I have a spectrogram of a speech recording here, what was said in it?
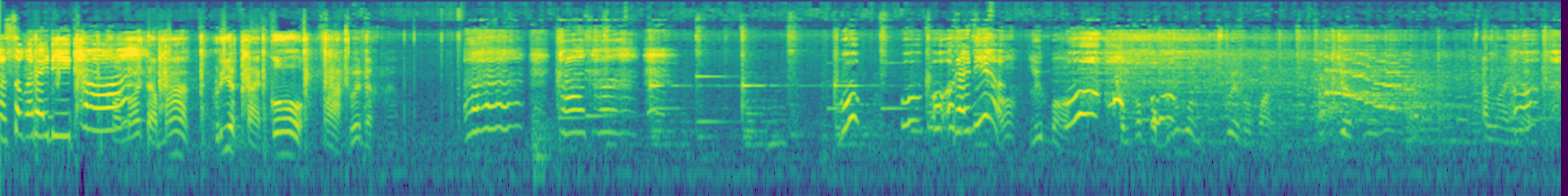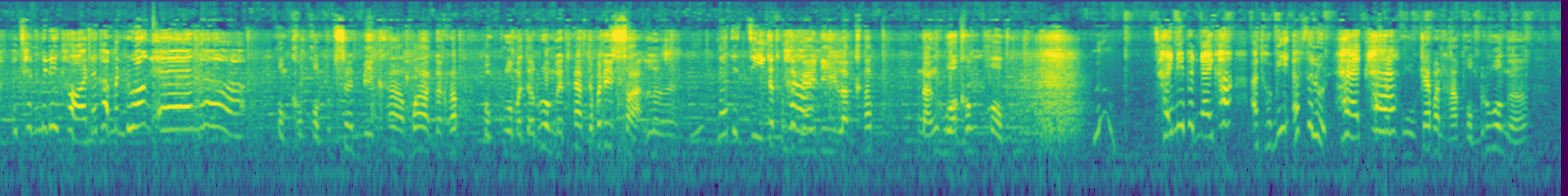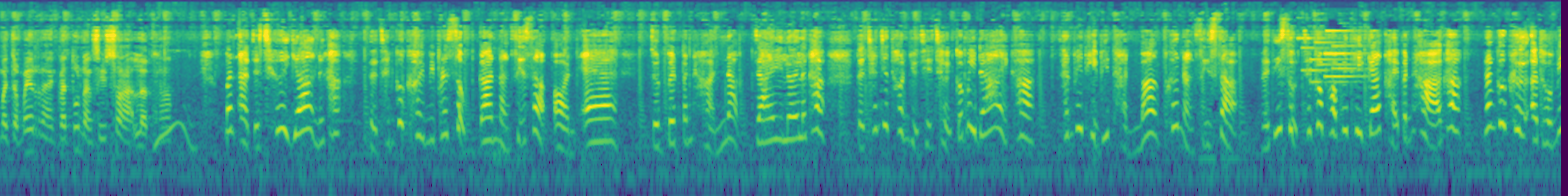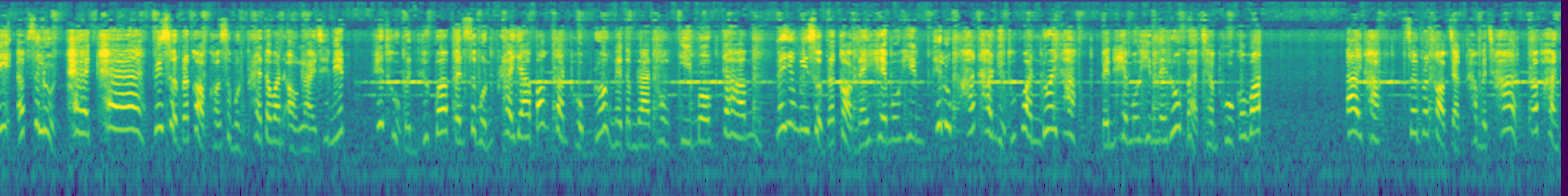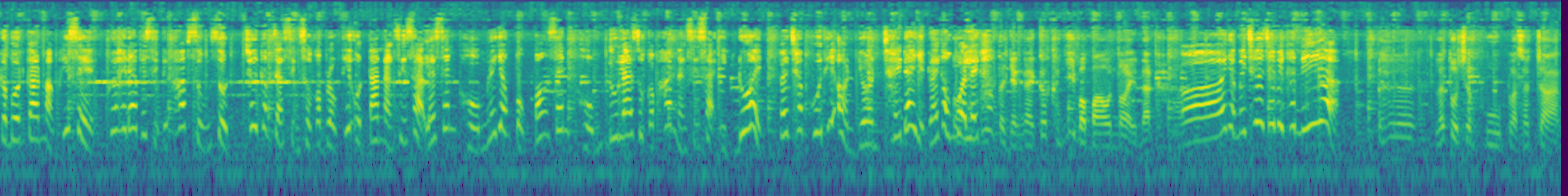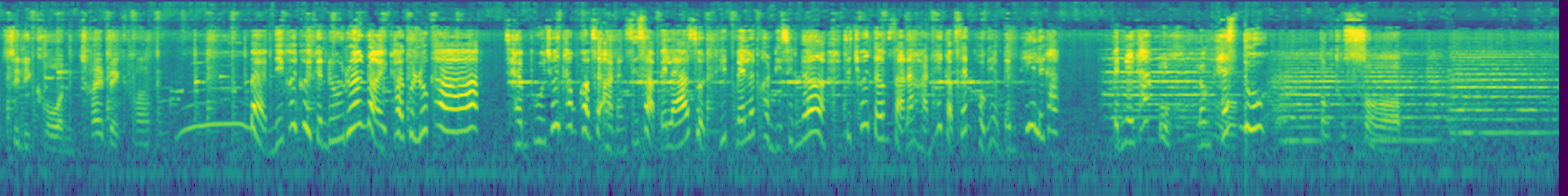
ตัดทรงอะไรดีคะขอน้อยแต่มากเรียบแต่โก้ฝากด้วยนะครับ อ่าค่ะค่ะโอ้โอ้โอ้อะไรเนี่ย อ๋อ ลืมบอก ผมของผมร่วงช่วยระวังเยอะเลยอะไรเอนะอฉันไม่ได้ถอนนะคะ มันร่วงเองอะผมของผมทุกเส้นมีค่ามากนะครับ ผมกลัวมันจะร่วงเลยแทบจะไม่ได้สระเลย น่าจะจริงจะทำยัค่ะงไงดีล่ะครับ หนังหัวของผม ใช้นี่เป็นไงคะอะโทมี่แอบสูตแฮร์แคร์กูแก้ปัญหาผมร่วงเหรอ มันจะไม่แรงกระตุ้นหนังศีรษะเหรอครับมันอาจจะเชื่อยากนะคะ แต่ฉันก็เคยมีประสบการณ์หนังศีรษะอ่อนแอ จนเป็นปัญหาหนักใจเลยละค่ะ แต่ฉันจะทนอยู่เฉยๆก็ไม่ได้ค่ะ ฉันพิถีพิถันมากเพื่อหนังศีรษะ ในที่สุดฉันก็พบวิธีแก้ไขปัญหาค่ะ นั่นก็คือ Atomy Absolute Hair Care มีส่วนประกอบของสมุนไพรตะวันออกหลายชนิด ที่ถูกบันทึกว่าเป็นสมุนไพรยาป้องกันผมร่วงในตำราทงอีโบกัมและยังมีส่วนประกอบในเฮโมฮิมที่ลูกค้าทานอยู่ทุกวันด้วยค่ะ เป็นเฮโมฮิมในรูปแบบแชมพูก็ว่า ค่ะส่วนประกอบจากธรรมชาติมาผ่านกระบวนการหมักพิเศษ เพื่อให้ได้ประสิทธิภาพสูงสุด ช่วยกำจัดสิ่งสกปรกที่อุดตันหนังศีรษะและเส้นผม และยังปกป้องเส้นผม ดูแลสุขภาพหนังศีรษะอีกด้วย เป็นแชมพูที่อ่อนโยนใช้ได้อย่างไร้กังวลเลยค่ะแต่ยังไงก็ขยี้เบาๆหน่อยนะครับอ๋อยังไม่เชื่อใช่ไหมคะเนี่ยเออแล้วตัวแชมพูปราศจากซิลิโคนใช่ไหมครับ แบบนี้ค่อยคุยกันรู้เรื่องหน่อยค่ะคุณลูกค้าแชมพูช่วยทำความสะอาดหนังศีรษะไปแล้วส่วนทรีทเมนต์และคอนดิชเนอร์จะช่วยเติมสารอาหารให้กับเส้นผมอย่างเต็มที่เลยค่ะ เป็นไงคะ โอ้โหลองเทสดู ต้องทดสอบ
